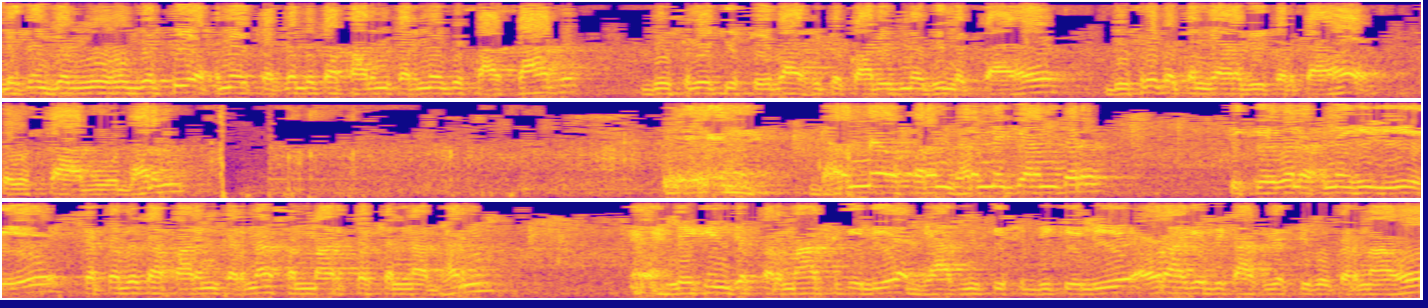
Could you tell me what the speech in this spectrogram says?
लेकिन जब वो व्यक्ति अपने कर्तव्य का पालन करने के साथ साथ दूसरे की सेवा हित कार्य में भी लगता है, दूसरे का कल्याण भी करता है तो उसका वो धर्म धर्म में और परम धर्म में क्या अंतर? कि केवल अपने ही लिए कर्तव्य का पालन करना, सन्मार्ग पर चलना धर्म लेकिन जब परमार्थ के लिए, अध्यात्म की सिद्धि के लिए और आगे विकास व्यक्ति को करना हो,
